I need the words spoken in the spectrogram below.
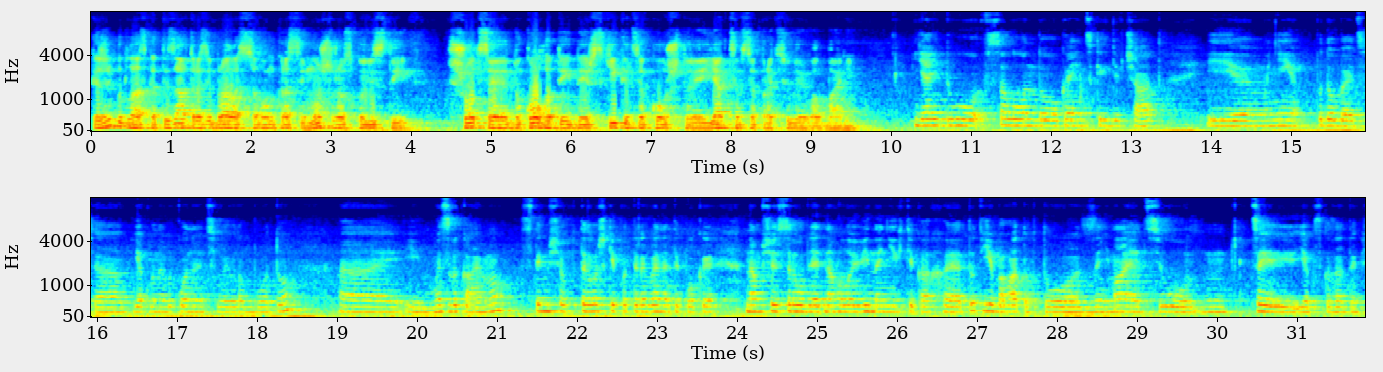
Скажи, будь ласка, ти завтра зібралась в салон краси. Можеш розповісти, що це, до кого ти йдеш, скільки це коштує, як це все працює в Албанії? Я йду в салон до українських дівчат, і мені подобається, як вони виконують свою роботу. Е, І ми звикаємо з тим, щоб трошки потеревенити, поки нам щось роблять на голові, на нігтіках. Е, Тут є багато хто займає цю цей, як сказати,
